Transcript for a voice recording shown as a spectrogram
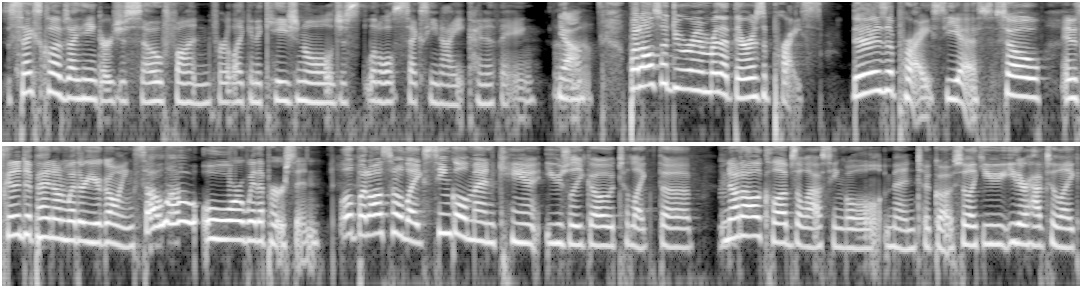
sex clubs I think are just so fun for like an occasional just little sexy night kind of thing. I Yeah. But also do remember that there is a price. There is a price, yes. So, And it's going to depend on whether you're going solo or with a person. well, but also like single men can't usually go to like the not all clubs allow single men to go. So like you either have to like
